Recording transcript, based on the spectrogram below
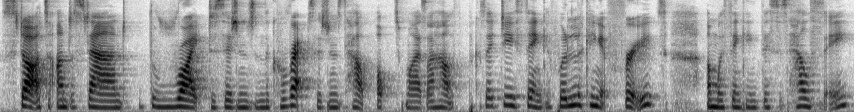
start to understand the right decisions and the correct decisions to help optimize our health. Because I do think if we're looking at fruit and we're thinking this is healthy,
